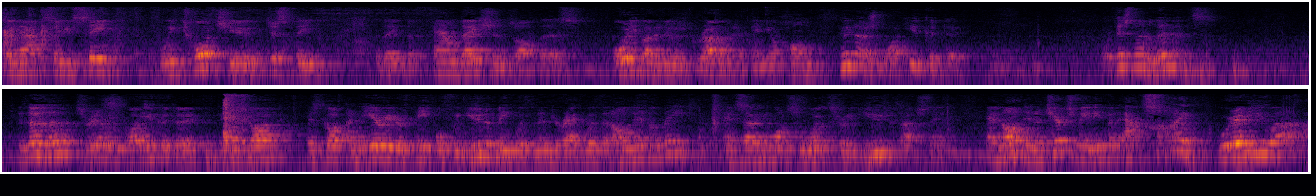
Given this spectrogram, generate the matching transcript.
So now, so you see, we taught you just the, the, the foundations of this. All you've got to do is grow in it, and your home, who knows what you could do. There's no limits. There's no limits, really, what you could do, because God has got an area of people for you to meet with and interact with that I'll never meet. And so He wants to work through you to touch them. And not in a church meeting, but outside, wherever you are.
